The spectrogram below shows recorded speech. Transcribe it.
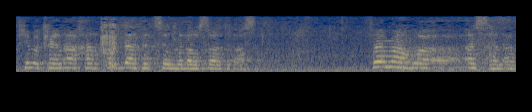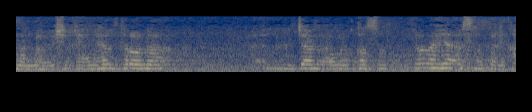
في مكان آخر قد لا تتسمى له صلاة العصر. فما هو أسهل أمل له يا شيخ؟ يعني هل ترون الجمع أو القصر فما هي أسهل طريقة؟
